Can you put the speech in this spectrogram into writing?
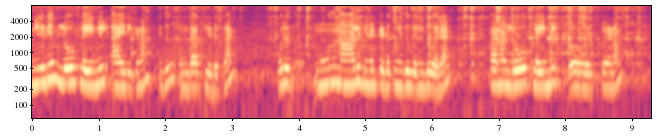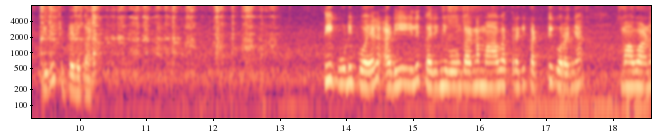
മീഡിയം ലോ ഫ്ലെയിമിൽ ആയിരിക്കണം ഇത് ഉണ്ടാക്കിയെടുക്കാൻ. ഒരു മൂന്ന് നാല് മിനിറ്റ് എടുക്കും ഇത് വെന്ത് വരാൻ. കാരണം ലോ ഫ്ലെയിമിൽ വേണം ഇത് ചുട്ടെടുക്കാൻ. തീ കൂടിപ്പോയാൽ അടിയിൽ കരിഞ്ഞു പോകും. കാരണം മാവ് അത്രയ്ക്ക് കട്ടി കുറഞ്ഞ മാവാണ്.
